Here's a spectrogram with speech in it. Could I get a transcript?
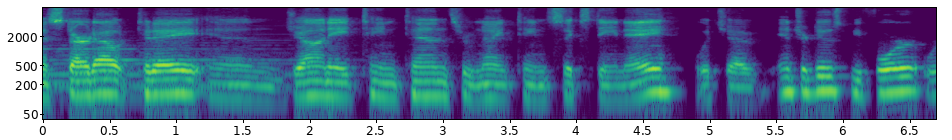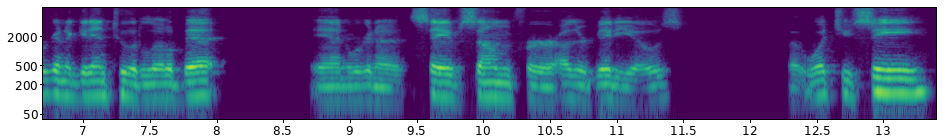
Going to start out today in John 18:10 through 19:16a, which I've introduced before. We're going to get into it a little bit, and we're going to save some for other videos. But what you see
